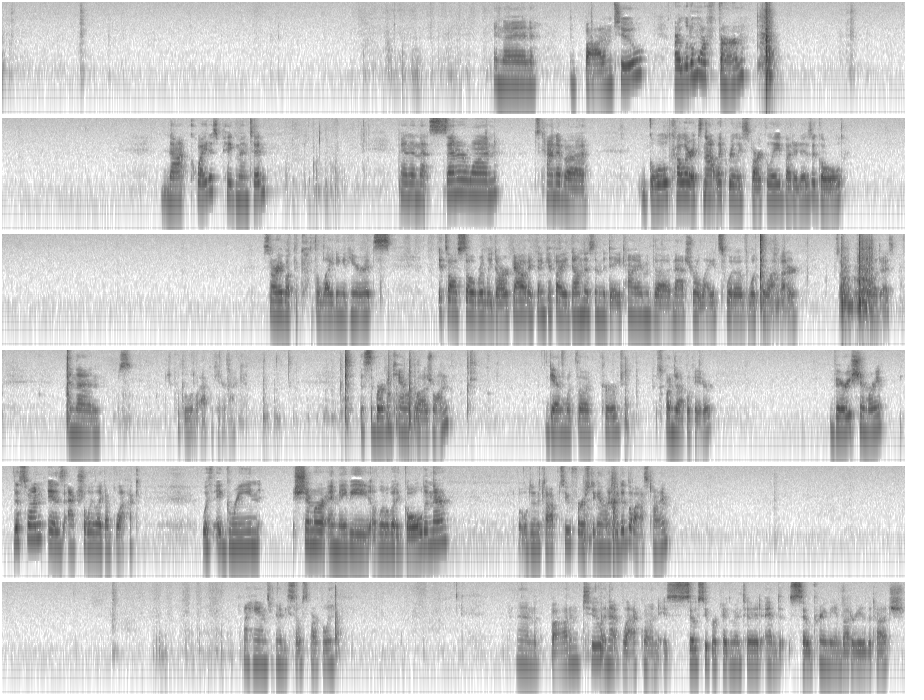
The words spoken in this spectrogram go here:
And then the bottom two are a little more firm. Not quite as pigmented. And then that center one, it's kind of a gold color. It's not like really sparkly, but it is a gold. Sorry about the the lighting in here. It's it's also really dark out. I think if I had done this in the daytime, the natural lights would have looked a lot better. So I apologize. And then just put the little applicator back. The Suburban Camouflage one. Again with the curved sponge applicator. Very shimmery. This one is actually like a black with a green shimmer and maybe a little bit of gold in there. But we'll do the top two first again like we did the last time. My hands are going to be so sparkly. And then the bottom two, and that black one is so super pigmented and so creamy and buttery to the touch.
